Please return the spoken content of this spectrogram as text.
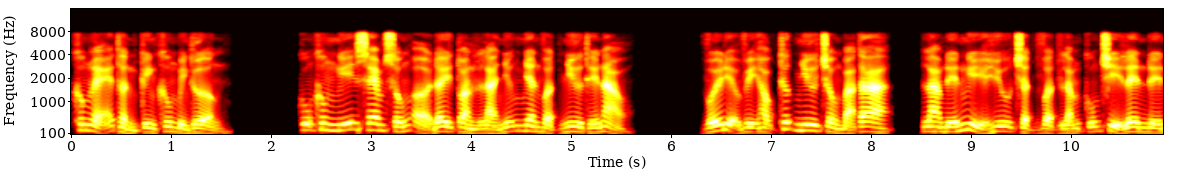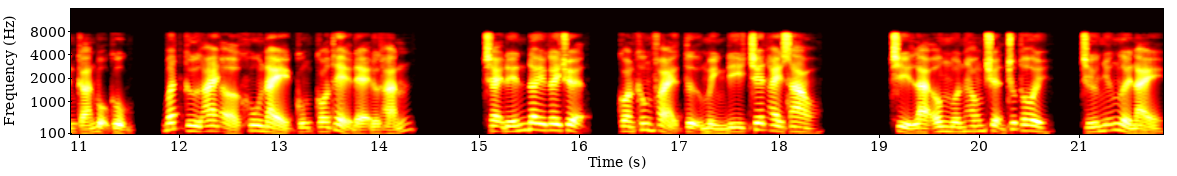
không lẽ thần kinh không bình thường. Cũng không nghĩ xem sống ở đây toàn là những nhân vật như thế nào. Với địa vị học thức như chồng bà ta, làm đến nghỉ hưu chật vật lắm cũng chỉ lên đến cán bộ cục, bất cứ ai ở khu này cũng có thể đẻ được hắn. Chạy đến đây gây chuyện, còn không phải tự mình đi chết hay sao? Chỉ là ông muốn hóng chuyện chút thôi, chứ những người này,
